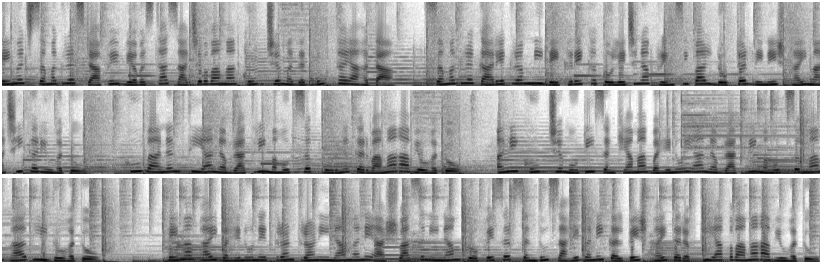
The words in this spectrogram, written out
તેમજ સમગ્ર સ્ટાફે વ્યવસ્થા સાચવવામાં ખૂબ જ મદદરૂપ થયા હતા. સમગ્ર કાર્યક્રમની દેખરેખ કોલેજના પ્રિન્સિપાલ ડોક્ટર દિનેશભાઈ માછી કર્યું હતું. ખૂબ આનંદથી આ નવરાત્રી મહોત્સવ પૂર્ણ કરવામાં આવ્યો હતો અને ખૂબ જ મોટી સંખ્યામાં બહેનોએ આ નવરાત્રી મહોત્સવમાં ભાગ લીધો હતો. તેમાં ભાઈ બહેનોને ત્રણ ત્રણ ઇનામ અને આશ્વાસન ઇનામ પ્રોફેસર સંધુ સાહેબ અને કલ્પેશભાઈ તરફથી આપવામાં આવ્યું હતું.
